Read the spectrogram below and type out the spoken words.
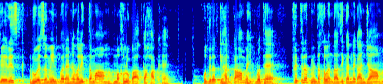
कि रिस्क रुए ज़मीन पर रहने वाली तमाम मखलूक़ का हक है। कुदरत के हर काम में हमत है। फितरत में दखल अंदाजी करने का अंजाम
